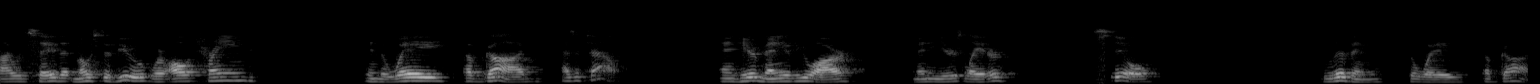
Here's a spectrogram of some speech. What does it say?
I would say that most of you were all trained in the way of God as a child. And here many of you are, many years later, still living the way of God.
